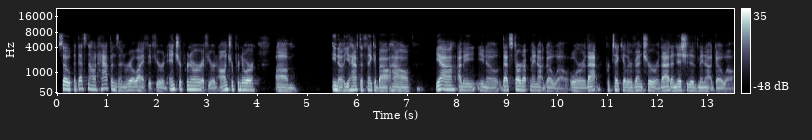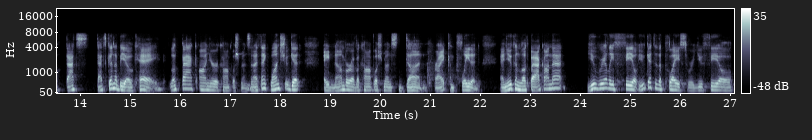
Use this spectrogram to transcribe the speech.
So, but that's not what happens in real life. If you're an entrepreneur, if you're an entrepreneur, um, you know, you have to think about how, yeah, I mean, you know, that startup may not go well, or that particular venture or that initiative may not go well. That's that's going to be okay. Look back on your accomplishments. And I think once you get a number of accomplishments done, right, completed, and you can look back on that, you really feel, you get to the place where you feel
